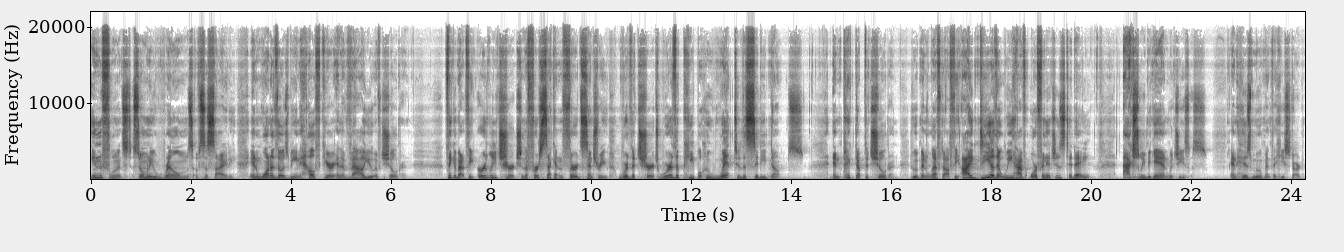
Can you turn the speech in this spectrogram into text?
influenced so many realms of society. And one of those being healthcare and the value of children. Think about it. The early church in the first, second, and third century were the church, were the people who went to the city dumps and picked up the children who had been left off. The idea that we have orphanages today actually began with Jesus and his movement that he started.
